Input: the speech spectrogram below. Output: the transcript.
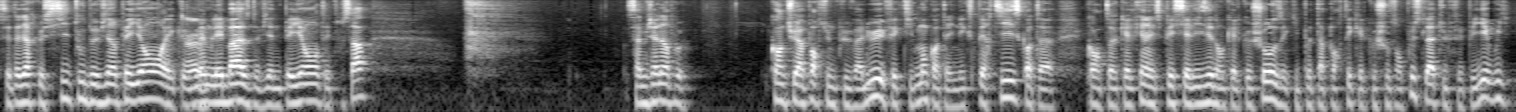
C'est-à-dire que si tout devient payant et que Ouais. même les bases deviennent payantes et tout ça, ça me gêne un peu. Quand tu apportes une plus-value, effectivement, quand tu as une expertise, quand, euh, quand euh, quelqu'un est spécialisé dans quelque chose et qui peut t'apporter quelque chose en plus, là, tu le fais payer, oui,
